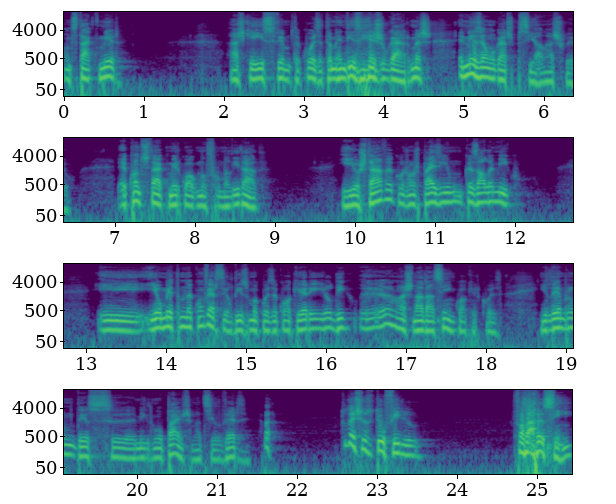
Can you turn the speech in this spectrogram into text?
quando se está a comer. Acho que aí se vê muita coisa. Também dizem a jogar, mas a mesa é um lugar especial, acho eu. É quando se está a comer com alguma formalidade. E eu estava com os meus pais e um casal amigo. E, e eu meto-me na conversa. Ele diz uma coisa qualquer e eu digo, eu não acho nada assim, qualquer coisa. E lembro-me desse amigo do meu pai, chamado Silvério. Tu deixas o teu filho falar assim?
